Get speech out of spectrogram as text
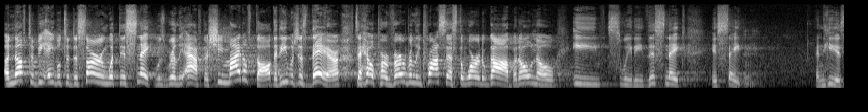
enough to be able to discern what this snake was really after. She might have thought that he was just there to help her verbally process the word of God, but oh no, Eve, sweetie, this snake is Satan and he is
